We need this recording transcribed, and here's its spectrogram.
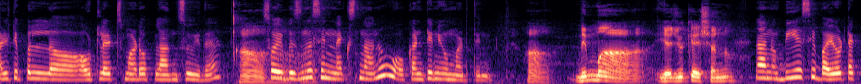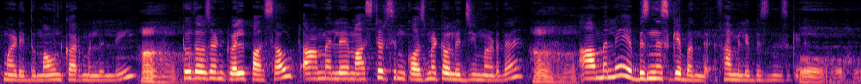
ಮಲ್ಟಿಪಲ್ ಔಟ್ಲೆಟ್ಸ್ ಮಾಡೋ ಪ್ಲಾನ್ಸು ಇದೆ. ಸೊ ಈ ಬಿಸ್ನೆಸ್ ಇನ್ ನೆಕ್ಸ್ಟ್ ನಾನು ಕಂಟಿನ್ಯೂ ಮಾಡ್ತೀನಿ. ಹಾಂ ನಿಮ್ಮ ಎಜುಕೇಶನ್ ನಾನು ಬಿ ಎಸ್ ಸಿ ಬಯೋಟೆಕ್ ಮಾಡಿದ್ದು ಮೌಂಟ್ ಕಾರ್ಮಲಲ್ಲಿ two thousand twelve pass out ಆಮೇಲೆ ಮಾಸ್ಟರ್ಸ್ ಇನ್ ಕಾಸ್ಮೆಟಾಲಜಿ ಮಾಡಿದೆ. ಆಮೇಲೆ ಬಿಸ್ನೆಸ್ಗೆ ಬಂದೆ ಫ್ಯಾಮಿಲಿ ಬಿಸ್ನೆಸ್ಗೆ ಓ ಹೋ ಹೋ.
